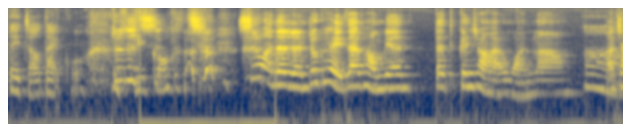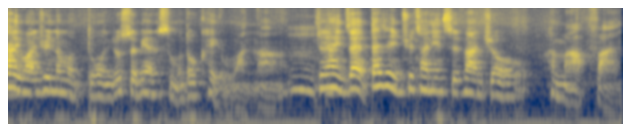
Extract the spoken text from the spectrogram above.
被招待过，就是 吃吃完的人就可以在旁边带跟小孩玩啦，啊，家里玩具那么多，你就随便什么都可以玩啊，嗯，就像你在，但是你去餐厅吃饭就很麻烦，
